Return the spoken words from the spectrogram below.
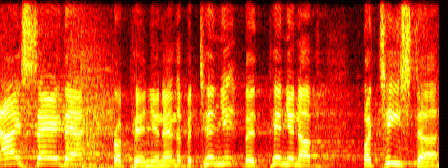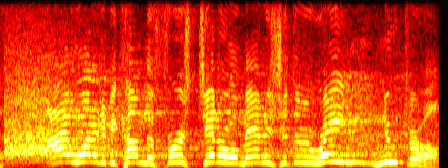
I say that opinion and the opinion, opinion of Batista, I wanted to become the first general manager to reign neutral.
